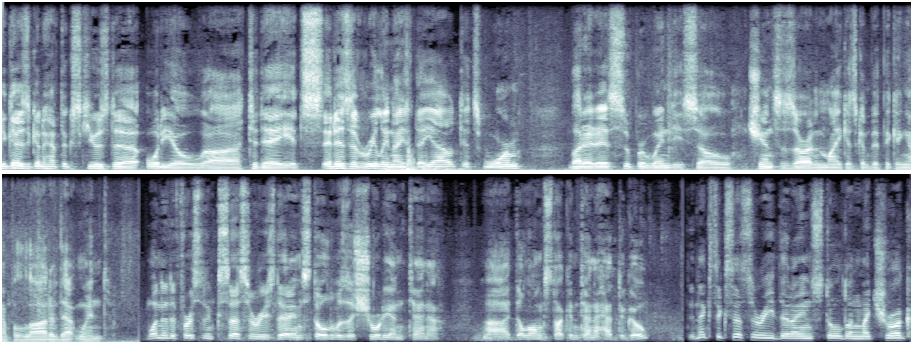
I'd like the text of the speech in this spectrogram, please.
You guys are gonna have to excuse the audio uh, today. It's it is a really nice day out. It's warm, but it is super windy, so chances are the mic is gonna be picking up a lot of that wind. One of the first accessories that I installed was a shorty antenna. Uh, the long stock antenna had to go. The next accessory that I installed on my truck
